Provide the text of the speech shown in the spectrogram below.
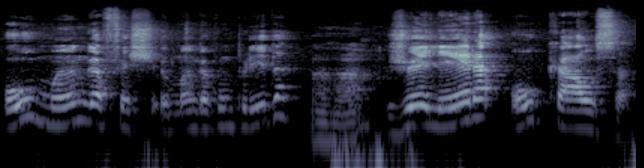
ou manga, fech... manga comprida, Aham. joelheira ou calça.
